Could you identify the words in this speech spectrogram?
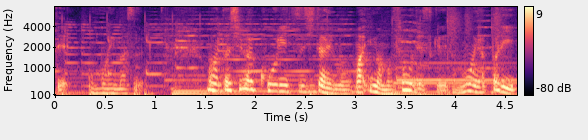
て思います。まあ、私は公立時代も、まあ、今もそうですけれどもやっぱり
